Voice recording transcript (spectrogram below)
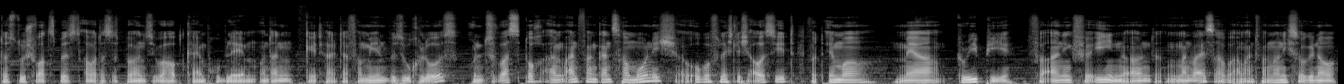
dass du schwarz bist, aber das ist bei uns überhaupt kein Problem. Und dann geht halt der Familienbesuch los. Und was doch am Anfang ganz harmonisch, äh, oberflächlich aussieht, wird immer mehr creepy, vor allen Dingen für ihn. Und man weiß aber am Anfang noch nicht so genau,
